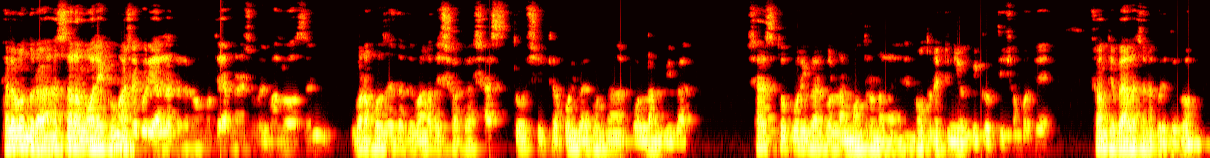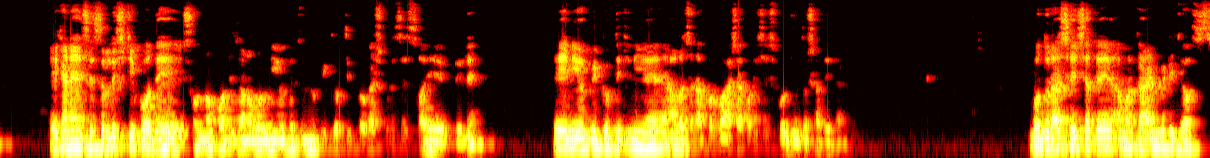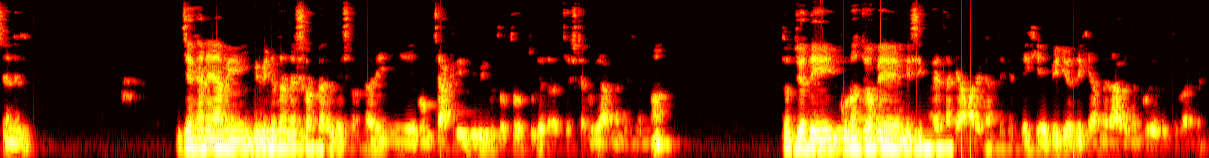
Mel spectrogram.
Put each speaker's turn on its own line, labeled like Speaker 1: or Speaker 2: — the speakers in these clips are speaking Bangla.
Speaker 1: হ্যালো বন্ধুরা, আসসালামু আলাইকুম। আশা করি আল্লাহ তাআলার রহমতে আপনারা সবাই ভালো আছেন। গণপ্রজাতন্ত্রী বাংলাদেশ সরকার স্বাস্থ্য শিক্ষা পরিবার কল্যাণ- বিভাগ, স্বাস্থ্য পরিবার কল্যাণ মন্ত্রণালয়ের নতুন একটি নিয়োগ বিজ্ঞপ্তি সম্পর্কে সংক্ষেপে আলোচনা করে দেব। এখানে ছেচল্লিশটি পদে শূন্য পদে জনবল নিয়োগের জন্য বিজ্ঞপ্তি প্রকাশ করেছে ছয় এপ্রিলে। এই নিয়োগ বিজ্ঞপ্তিটি নিয়ে আলোচনা করব। আশা করি শেষ পর্যন্ত সাথে থাকবে বন্ধুরা, সেই সাথে আমার কারেন্ট বিটি জবস চ্যানেল যেখানে আমি বিভিন্ন ধরনের সরকারি, বেসরকারি এবং চাকরির বিভিন্ন তথ্য তুলে ধরার চেষ্টা করি আপনাদের জন্য। তো যদি কোনো জবে মিসিং হয়ে থাকে আমার এখান থেকে দেখে ভিডিও দেখে আপনারা আবেদন করে ফেলতে পারবেন।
